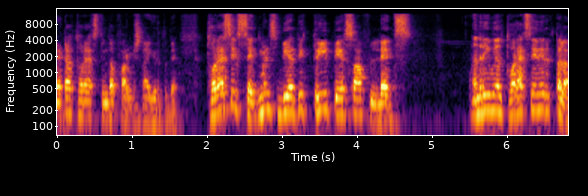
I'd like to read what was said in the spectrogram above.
ಮೆಟಾಥೊರಾಕ್ಸ್ ದಿಂದ ಫಾರ್ಮೇಶನ್ ಆಗಿರ್ತದೆ. Thoracic segments bear the three pairs of legs ಅಂದ್ರೆ ಇವನ್ ಥೊರಾಕ್ಸ್ ಏನಿರುತ್ತಲ್ಲ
